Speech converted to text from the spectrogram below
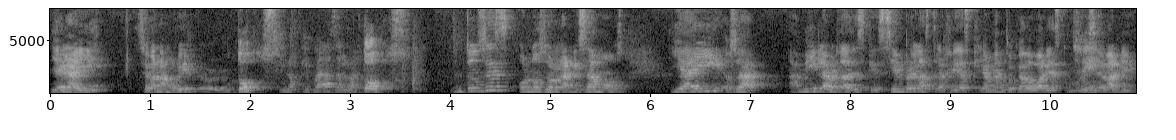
llega ahí, se van a morir. Todos. No, que van a salvar. Todos. Entonces, o nos organizamos y ahí, o sea, a mí la verdad es que siempre en las tragedias, que ya me han tocado varias, como Sí. dice Vane,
